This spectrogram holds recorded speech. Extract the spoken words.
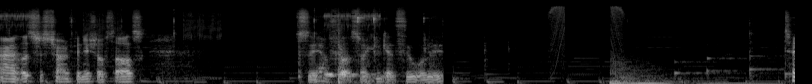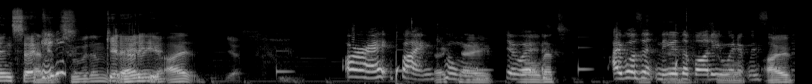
Alright, let's just try and finish off task. See how fast I can get through all these. Ten seconds. two of them. Get outta Really? here. I Yes. All right, fine, kill okay. me. Do well, it. that's I wasn't near the body when it was I've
